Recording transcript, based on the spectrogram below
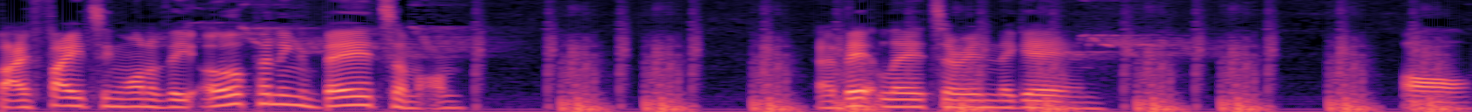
by fighting one of the opening Betamon a bit later in the game. Or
